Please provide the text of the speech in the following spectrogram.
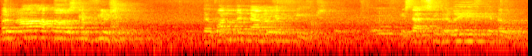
But all of those confusion, the one thing never confused is that she believed in the Lord.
